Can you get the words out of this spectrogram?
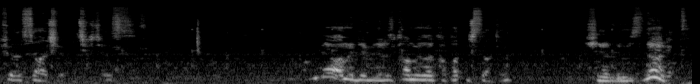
Şöyle sağ şeride çıkacağız. Devam edebiliriz. Kamyonlar kapatmış zaten. Şeridimiz değil mi? Evet.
